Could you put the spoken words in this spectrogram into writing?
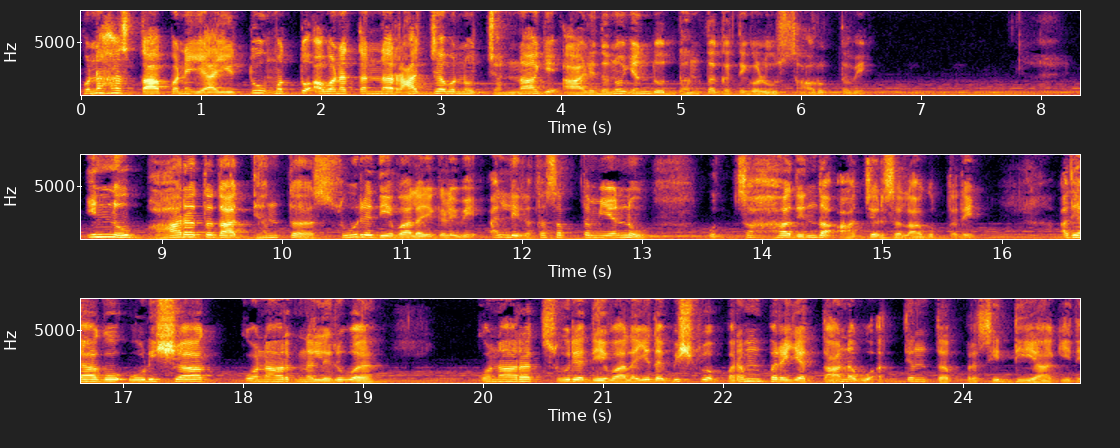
ಪುನಃ ಸ್ಥಾಪನೆಯಾಯಿತು ಮತ್ತು ಅವನ ತನ್ನ ರಾಜ್ಯವನ್ನು ಚೆನ್ನಾಗಿ ಆಳಿದನು ಎಂದು ದಂತಕಥೆಗಳು ಸಾರುತ್ತವೆ. ಇನ್ನು ಭಾರತದಾದ್ಯಂತ ಸೂರ್ಯ ದೇವಾಲಯಗಳಿವೆ. ಅಲ್ಲಿ ರಥಸಪ್ತಮಿಯನ್ನು ಉತ್ಸಾಹದಿಂದ ಆಚರಿಸಲಾಗುತ್ತದೆ. ಅದ್ಯಾಗೋ ಒಡಿಶಾ, ಕೊನಾರ್ಕ್ನಲ್ಲಿರುವ ಕೊನಾರಕ್ ಸೂರ್ಯ ದೇವಾಲಯದ ವಿಶ್ವ ಪರಂಪರೆಯ ತಾಣವು ಅತ್ಯಂತ ಪ್ರಸಿದ್ಧಿಯಾಗಿದೆ.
